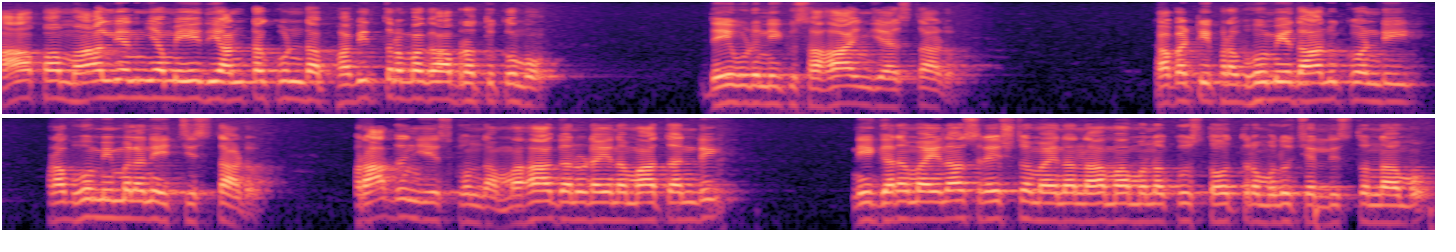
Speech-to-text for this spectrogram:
పాప మాలిన్యం ఏది అంటకుండా పవిత్రముగా బ్రతుకుము. దేవుడు నీకు సహాయం చేస్తాడు. కాబట్టి ప్రభు మీద ఆనుకోండి ప్రభు మిమ్మల్ని హెచ్చిస్తాడు. ప్రార్థన చేసుకుందాం. మహాగణుడైన మా తండ్రి నీ ఘనమైన శ్రేష్టమైన నామమునకు స్తోత్రములు చెల్లిస్తున్నాము.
